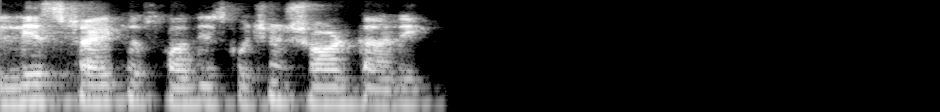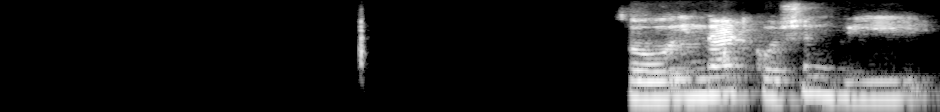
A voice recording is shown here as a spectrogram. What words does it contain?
let's try to solve this question sort the. So in that question, we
